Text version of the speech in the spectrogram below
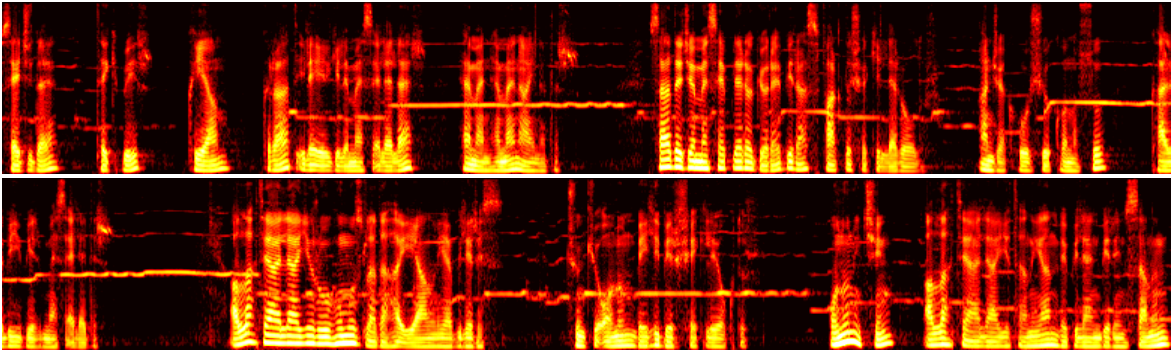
secde, tekbir, kıyam, kıraat ile ilgili meseleler hemen hemen aynıdır. Sadece mezheplere göre biraz farklı şekilleri olur. Ancak huşu konusu kalbi bir meseledir. Allah Teala'yı ruhumuzla daha iyi anlayabiliriz. Çünkü onun belli bir şekli yoktur. Onun için Allah Teala'yı tanıyan ve bilen bir insanın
